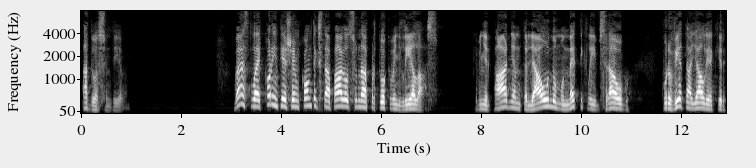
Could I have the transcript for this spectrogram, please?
atdosim Dievam. Vēstulē korintiešiem kontekstā Pāvils runā par to, ka viņi lielās, ka viņi ir pārņemta ļaunumu un netiklības raugu, kura vietā jāliek ir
